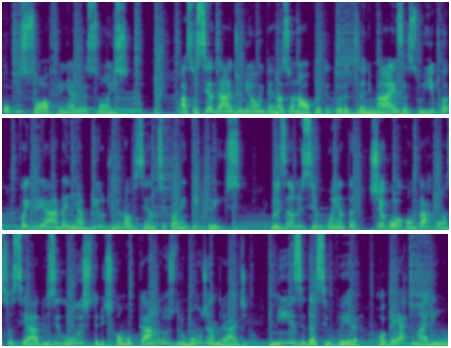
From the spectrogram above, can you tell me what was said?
ou que sofrem agressões. A Sociedade União Internacional Protetora dos Animais, a SUIPA, foi criada em abril de 1943. Nos anos 50, chegou a contar com associados ilustres como Carlos Drummond de Andrade, Nise da Silveira, Roberto Marinho,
